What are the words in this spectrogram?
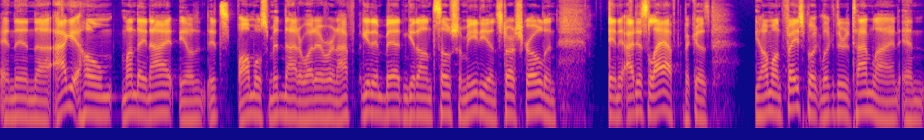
and then uh, I get home Monday night. You know, it's almost midnight or whatever, and I get in bed and get on social media and start scrolling, and I just laughed because. You know, I'm on Facebook looking through the timeline, and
